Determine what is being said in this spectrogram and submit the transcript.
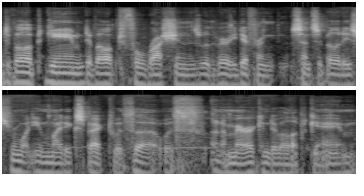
developed game developed for Russians with very different sensibilities from what you might expect with uh, with an American developed game.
